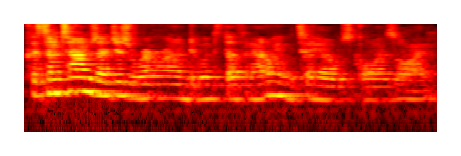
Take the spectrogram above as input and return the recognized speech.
Cause sometimes I just run around doing stuff and I don't even tell y'all what's going on.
